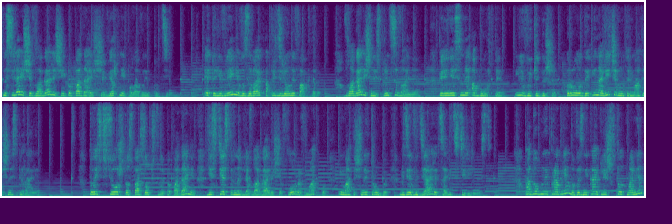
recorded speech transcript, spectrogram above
населяющая влагалище и попадающая в верхние половые пути. Это явление вызывает определенные факторы – влагалищное спринцевание, перенесенные аборты или выкидыши, роды и наличие внутриматочной спирали – то есть все, что способствует попаданиям, естественно, для влагалища флоры в матку и маточные трубы, где в идеале царит стерильность. Подобные проблемы возникают лишь в тот момент,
